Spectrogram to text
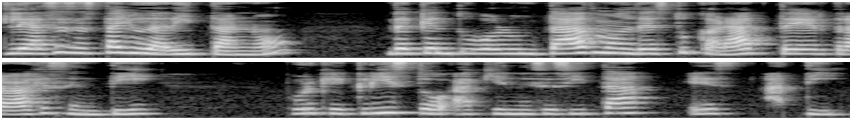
le haces esta ayudadita, ¿no? De que en tu voluntad moldes tu carácter, trabajes en ti, porque Cristo a quien necesita es a ti.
